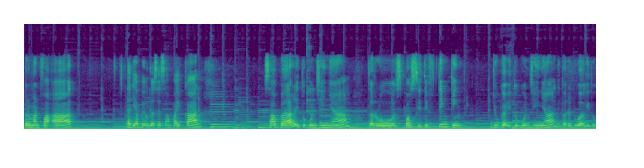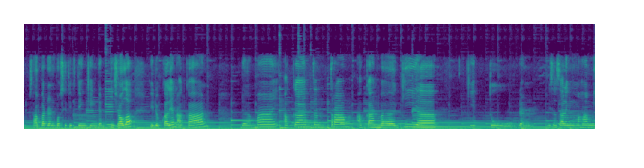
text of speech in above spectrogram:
bermanfaat. Tadi apa yang udah saya sampaikan sabar itu kuncinya. Terus positive thinking juga itu kuncinya gitu ada dua gitu. Sabar dan positive thinking dan insyaallah hidup kalian akan damai, akan tentram, akan bahagia gitu dan bisa saling memahami.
